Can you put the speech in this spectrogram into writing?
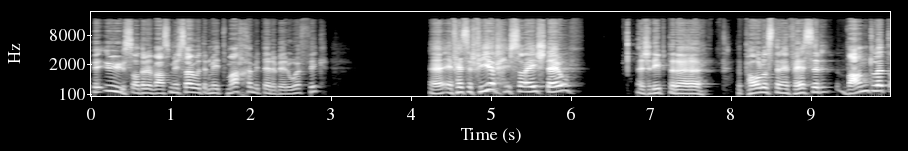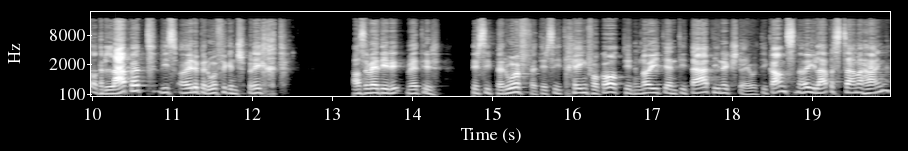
bei uns oder was wir sollen damit machen mit dieser Berufung. Äh, Epheser 4 ist so eine Stelle. Da schreibt der, äh, der Paulus den Epheser, wandelt oder lebt, wie es eurer Berufung entspricht. Also wenn ihr, wenn ihr, ihr seid berufen, ihr seid Kind von Gott, in eine neue Identität hineingestellt, die ganz neue Lebenszusammenhänge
